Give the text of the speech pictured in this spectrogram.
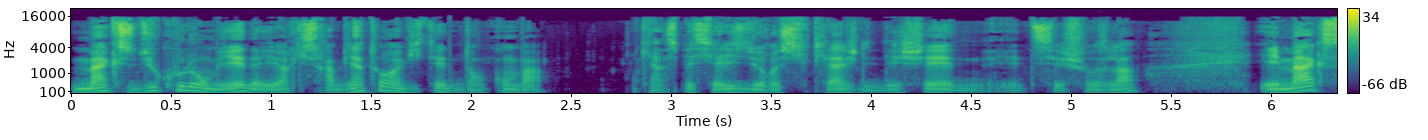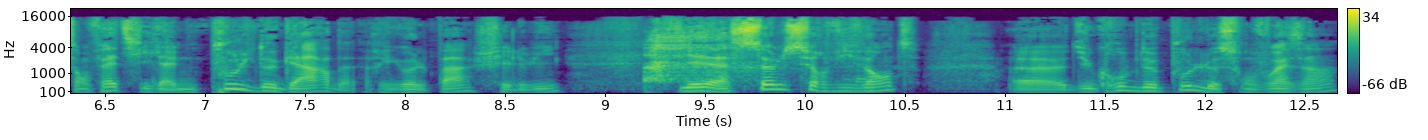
Max Ducoulombier d'ailleurs qui sera bientôt invité dans Combat. qui est un spécialiste du recyclage des déchets et de ces choses-là. Et Max, en fait, il a une poule de garde, rigole pas, chez lui, qui est la seule survivante euh, du groupe de poules de son voisin.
